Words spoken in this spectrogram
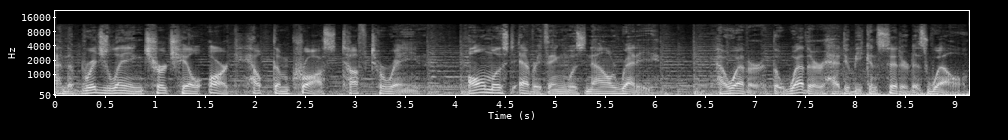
and the bridge-laying Churchill Ark helped them cross tough terrain. Almost everything was now ready. However, the weather had to be considered as well.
